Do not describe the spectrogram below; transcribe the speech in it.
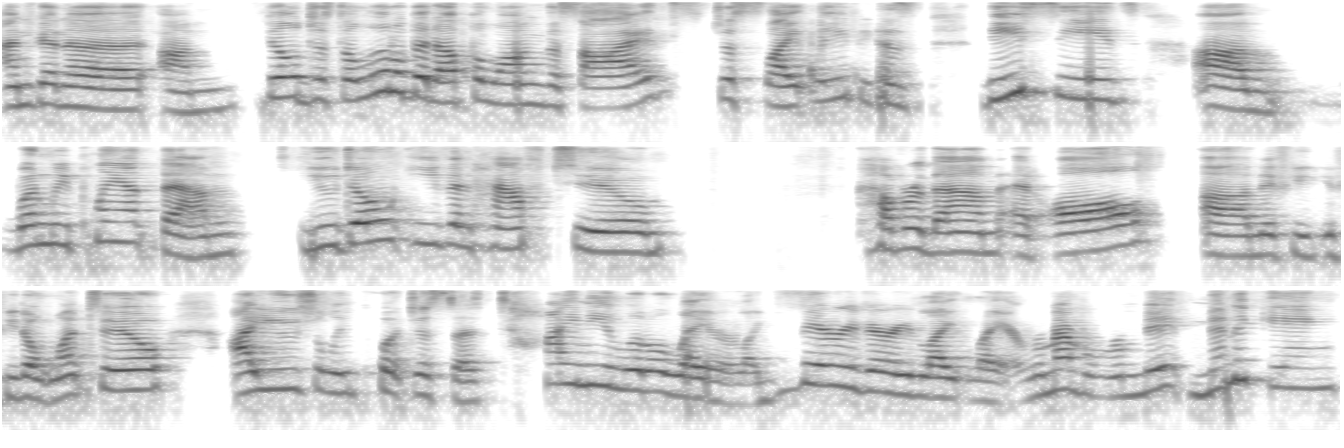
I'm going to um, build just a little bit up along the sides, just slightly, because these seeds, um, when we plant them, you don't even have to cover them at all um, if you if you don't want to. I usually put just a tiny little layer, like very very light layer. Remember, we're mi mimicking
